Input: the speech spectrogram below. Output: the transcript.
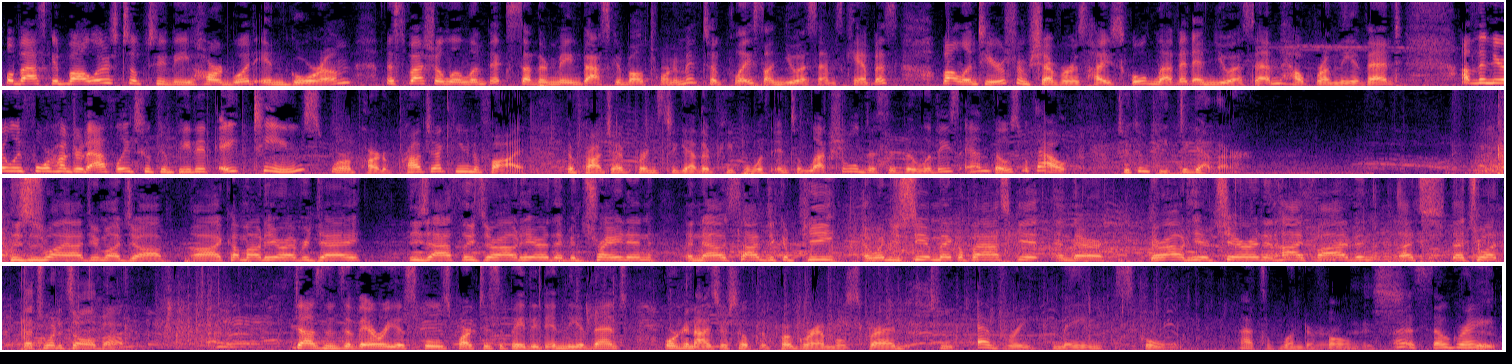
Well, basketballers took to the hardwood in Gorham. The Special Olympics Southern Maine basketball tournament took place on USM's campus. Volunteers from Cheverus High School, Leavitt, and USM helped run the event. Of the nearly 400 athletes who competed, eight teams were a part of Project Unify. The project brings together people with intellectual disabilities and those without to compete together. This is why I do my job. Uh, I come out here every day. These athletes are out here. They've been training, and now it's time to compete. And when you see them make a basket, and they're they're out here cheering and high fiving, that's that's what that's what it's all about. Dozens of area schools participated in the event. Organizers hope the program will spread to every Maine school. That's wonderful. Nice. That is so great.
